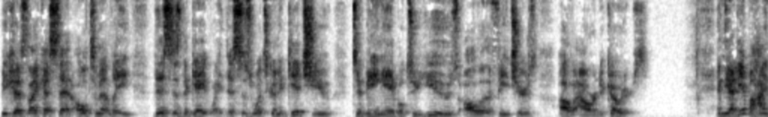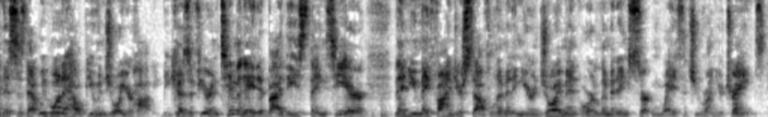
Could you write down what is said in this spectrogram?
Because, like I said, ultimately, this is the gateway. This is what's going to get you to being able to use all of the features of our decoders. And the idea behind this is that we want to help you enjoy your hobby because if you're intimidated by these things here, then you may find yourself limiting your enjoyment or limiting certain ways that you run your trains.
